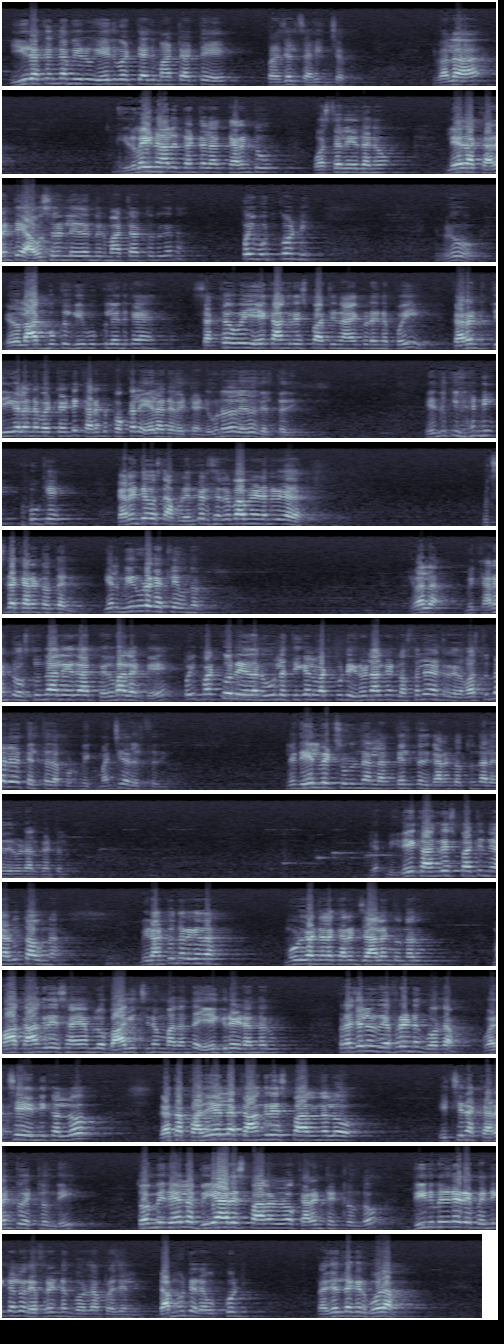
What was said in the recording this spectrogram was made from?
ఈ రకంగా మీరు ఏది పడితే అది మాట్లాడితే ప్రజలు సహించరు. ఇవాళ ఇరవై నాలుగు గంటల కరెంటు వస్తలేదనో లేదా కరెంటే అవసరం లేదని మీరు మాట్లాడుతున్నారు కదా? పోయి ముట్టుకోండి. ఇప్పుడు ఏదో లాక్ బుక్లు గీ బుక్లు ఎందుకే? చక్కగా పోయి ఏ కాంగ్రెస్ పార్టీ నాయకుడైనా పోయి కరెంటు తీగలన్న పెట్టండి కరెంటు పొక్కలు ఏలన్న పెట్టండి. ఉన్నదో లేదో తెలుస్తుంది ఎందుకు ఇవన్నీ? ఊకే. కరెంటే వస్తే. అప్పుడు ఎందుకంటే చంద్రబాబు నాయుడు అన్నాడు కదా ఉచిత కరెంట్ వద్దని? ఇవాళ మీరు కూడా గట్లే ఉన్నారు. ఇవాళ మీకు కరెంట్ వస్తుందా లేదా తెలవాలంటే పోయి పట్టుకోరు ఏదైనా ఊర్లో తీగలు పట్టుకుంటే ఇరవై నాలుగు గంటలు వస్తలేదంటారు కదా. వస్తుందా లేదా తెలుస్తుంది అప్పుడు మీకు? మంచిగా తెలుస్తుంది. లేదా ఏలు పెట్టి చూడండి అలా తెలుస్తుంది కరెంట్ వస్తుందా లేదా ఇరవై నాలుగు గంటలు? ఇదే కాంగ్రెస్ పార్టీని నేను అడుగుతా ఉన్నా. మీరు అంటున్నారు కదా మూడు గంటల కరెంట్ జాలంటున్నారు. మా కాంగ్రెస్ హయాంలో బాగిచ్చినాం మాదంతా ఏ గ్రేడ్ అన్నారు. ప్రజలను రెఫరెండం కోరదాం వచ్చే ఎన్నికల్లో గత పదేళ్ళ కాంగ్రెస్ పాలనలో ఇచ్చిన కరెంటు ఎట్లుంది? తొమ్మిదేళ్ళ బీఆర్ఎస్ పాలనలో కరెంట్ ఎట్లుందో? దీని మీదనే రేపు ఎన్నికల్లో రెఫరెండం కోరదాం ప్రజల్ని. దమ్ముంటే రే- ఒప్పుకోండి. ప్రజల దగ్గర పోదాం.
